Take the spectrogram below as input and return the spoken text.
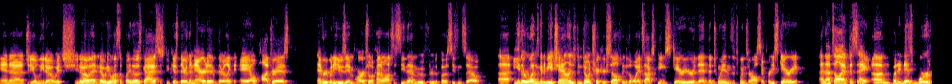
and uh, Giolito, which you know uh, nobody wants to play those guys just because they're the narrative. They're like the AL Padres. Everybody who's impartial kind of wants to see them move through the postseason. So Uh, either one's going to be a challenge, and don't trick yourself into the White Sox being scarier than the Twins. The Twins are also pretty scary, and that's all I have to say. Um, but it is worth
